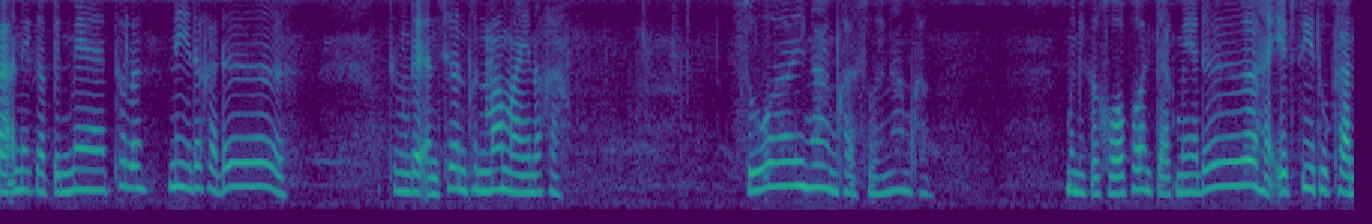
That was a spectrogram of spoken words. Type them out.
ค่ะ อันนี้ก็เป็นแม่ท่านี่เด้อค่ะเด้อ ถึงได้อัญเชิญเพิ่นมาใหม่เนาะคะ สวยงามค่ะ สวยงามค่ะมื่อนี้ก็ขอพรจากแม่เด้อให้เอฟซีทุกท่าน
